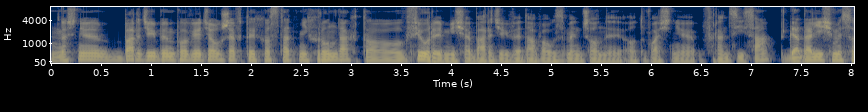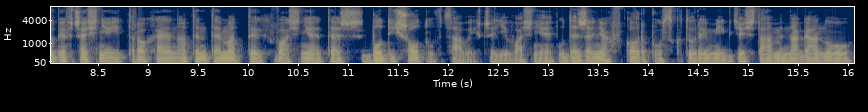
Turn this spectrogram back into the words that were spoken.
Właśnie bardziej bym powiedział, że w tych ostatnich rundach to Fury mi się bardziej wydawał zmęczony od właśnie Francisa. Gadaliśmy sobie wcześniej trochę na ten temat tych właśnie też body shotów całych, czyli właśnie uderzeniach w korpus, którymi gdzieś tam Naganu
